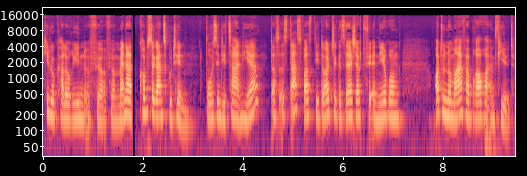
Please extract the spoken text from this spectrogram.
Kilokalorien für, für Männer, kommst du ganz gut hin. Wo sind die Zahlen her? Das ist das, was die Deutsche Gesellschaft für Ernährung Otto Normalverbraucher empfiehlt.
